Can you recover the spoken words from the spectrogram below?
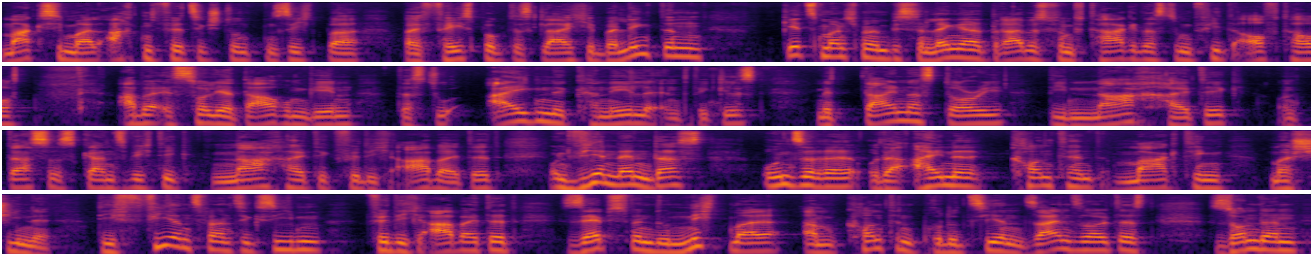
maximal 48 Stunden sichtbar. Bei Facebook das gleiche. Bei LinkedIn geht es manchmal ein bisschen länger, drei bis fünf Tage, dass du im Feed auftauchst. Aber es soll ja darum gehen, dass du eigene Kanäle entwickelst mit deiner Story, die nachhaltig, und das ist ganz wichtig, nachhaltig für dich arbeitet. Und wir nennen das unsere oder eine Content-Marketing-Maschine, die 24-7 für dich arbeitet, selbst wenn du nicht mal am Content produzieren sein solltest, sondern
